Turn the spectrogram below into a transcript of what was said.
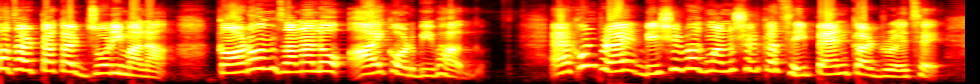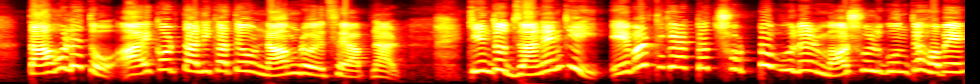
হাজার টাকার জরিমানা। কারণ জানালো আয়কর বিভাগ। এখন প্রায় বেশিরভাগ মানুষের কাছেই প্যান কার্ড রয়েছে। তাহলে তো আয়কর তালিকাতেও নাম রয়েছে আপনার। কিন্তু জানেন কি, এবার থেকে একটা ছোট্ট ভুলের মাসুল গুনতে হবে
